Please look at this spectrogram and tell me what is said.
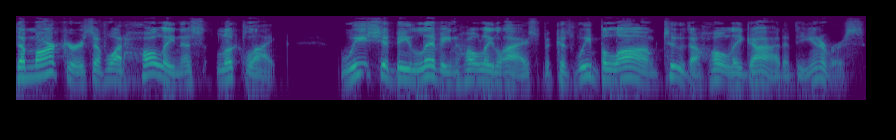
the markers of what holiness looked like we should be living holy lives because we belong to the holy God of the universe.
